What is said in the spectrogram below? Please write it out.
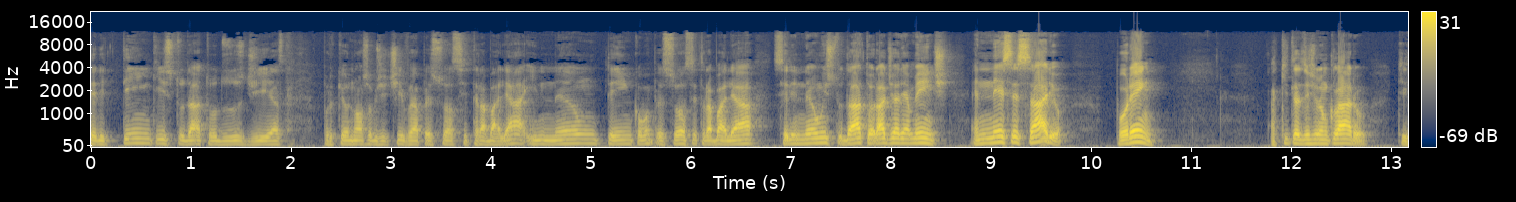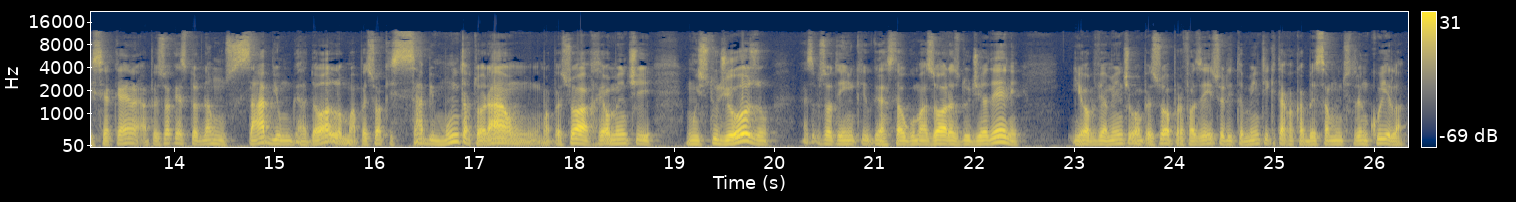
ele tem que estudar todos os dias, porque o nosso objetivo é a pessoa se trabalhar e não tem como a pessoa se trabalhar se ele não estudar a Torá diariamente. É necessário. Porém, aqui está deixando claro que se a pessoa quer se tornar um sábio, um gadol, uma pessoa que sabe muito a Torá, uma pessoa realmente um estudioso, essa pessoa tem que gastar algumas horas do dia dele. E, obviamente, uma pessoa, para fazer isso, ele também tem que estar com a cabeça muito tranquila.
